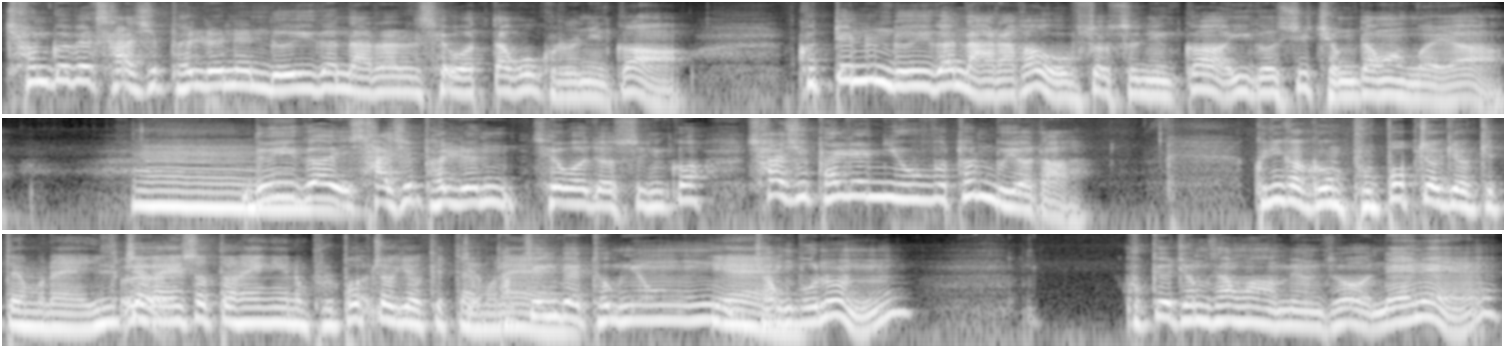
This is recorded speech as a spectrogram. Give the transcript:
1948년에 너희가 나라를 세웠다고 그러니까 그때는 너희가 나라가 없었으니까 이것이 정당한 거야. 음. 너희가 48년 세워졌으니까 48년 이후부터는 무효다. 그러니까 그건 불법적이었기 때문에 일제가 네. 했었던 행위는 불법적이었기 때문에 박정희 대통령 예. 정부는 국교 정상화하면서 내내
